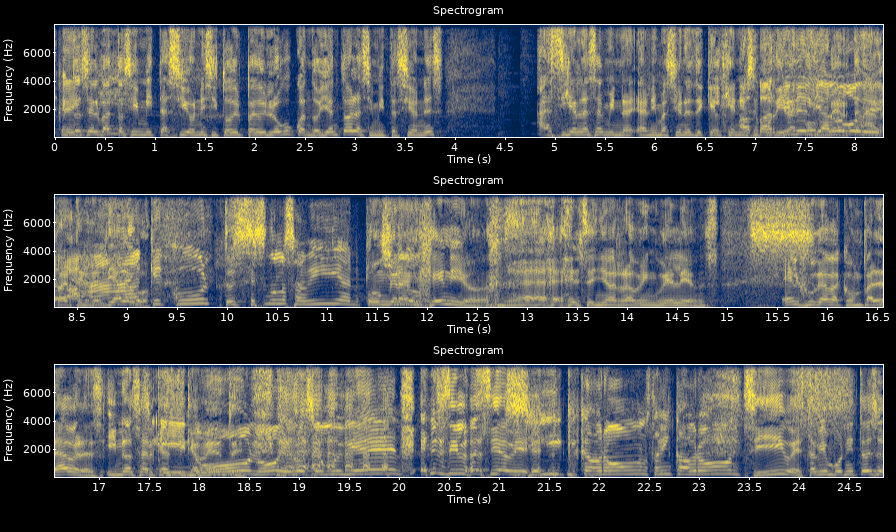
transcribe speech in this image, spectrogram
ok. Entonces el vato hacía imitaciones y todo el pedo. Y luego cuando ya en todas las imitaciones, hacían las animaciones de que el genio A se pudiera del diálogo convertir- de. a partir del Ah, diálogo. qué cool. Entonces- Eso no lo sabían. qué Un chido. gran genio, el señor Robin Williams. Él jugaba con palabras y no sarcásticamente. Y no, no, él lo hacía muy bien. Él sí lo hacía bien. Sí, qué cabrón, está bien cabrón. Sí, güey, está bien bonito eso.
